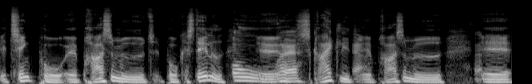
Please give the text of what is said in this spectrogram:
Øh, tænk på øh, pressemødet på Kastellet. Oh, øh, ja. Skrækkeligt Ja. øh, pressemøde. Ja. Øh,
